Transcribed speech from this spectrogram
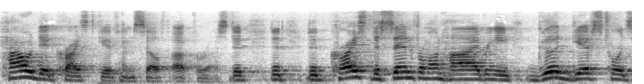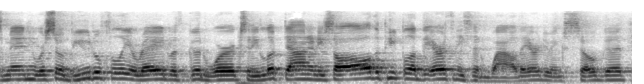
How did Christ give himself up for us? Did, did, did Christ descend from on high, bringing good gifts towards men who were so beautifully arrayed with good works? And he looked down and he saw all the people of the earth and he said, Wow, they are doing so good.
